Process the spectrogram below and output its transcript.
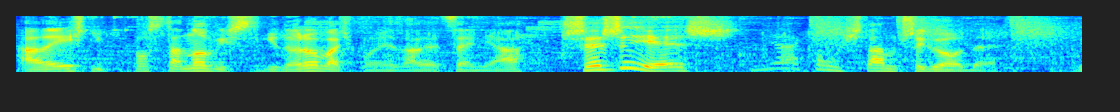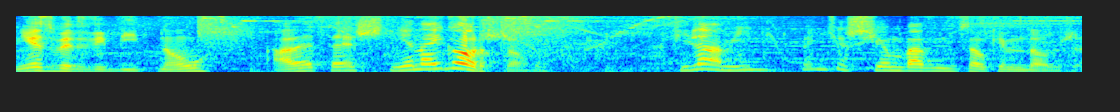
Ale jeśli postanowisz zignorować moje zalecenia, przeżyjesz jakąś tam przygodę. Niezbyt wybitną, ale też nie najgorszą. Chwilami będziesz się bawił całkiem dobrze.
